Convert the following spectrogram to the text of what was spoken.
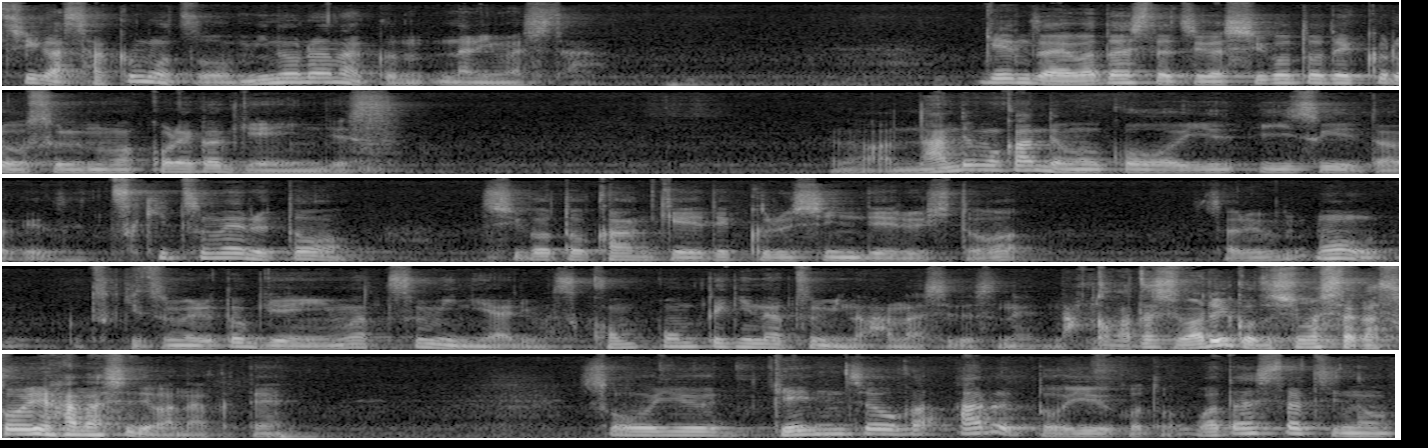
地が作物を実らなくなりました。現在私たちが仕事で苦労するのはこれが原因です。何でもかんでもこう言い過ぎたわけです。突き詰めると仕事関係で苦しんでいる人はそれも突き詰めると原因は罪にあります。根本的な罪の話ですね。なんか私悪いことしましたか？そういう話ではなくて。そういう現状があるということ。私たちの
